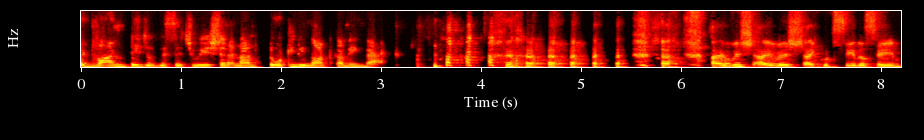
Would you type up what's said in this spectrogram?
advantage of this situation and I am totally not coming back I wish I wish I could say the same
